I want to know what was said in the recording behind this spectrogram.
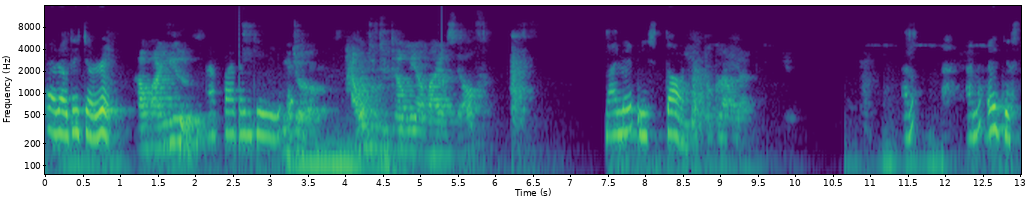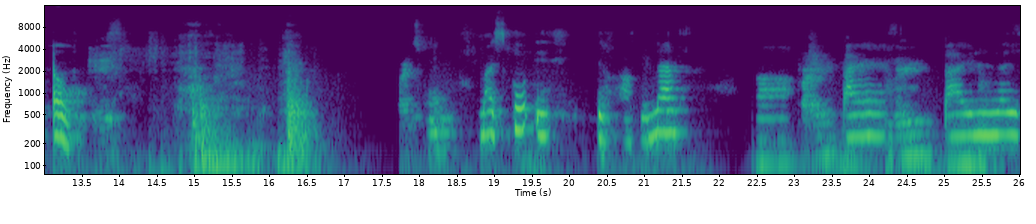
Hello, teacher Rick. How are you? I'm fine, thank you. Good job. I want you to tell me about yourself. My name is Dawn. Talk louder. I'm, I'm eight years old. Okay. My school, My school is the Nam. Uh, primary, Pilot,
